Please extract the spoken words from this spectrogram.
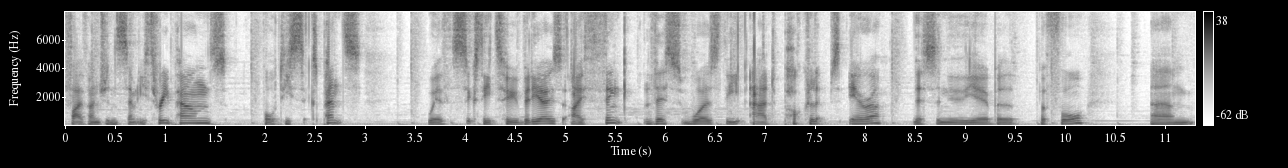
573 pounds 46 pence with 62 videos. I think this was the adpocalypse era, this in the year be before, um,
